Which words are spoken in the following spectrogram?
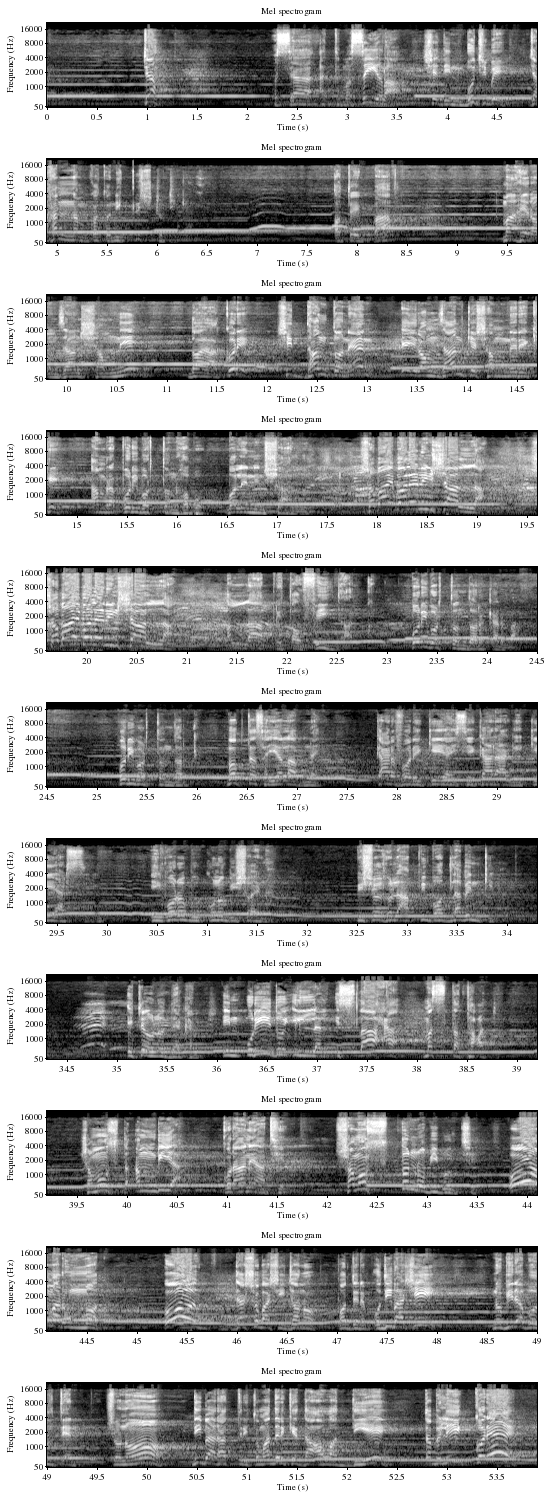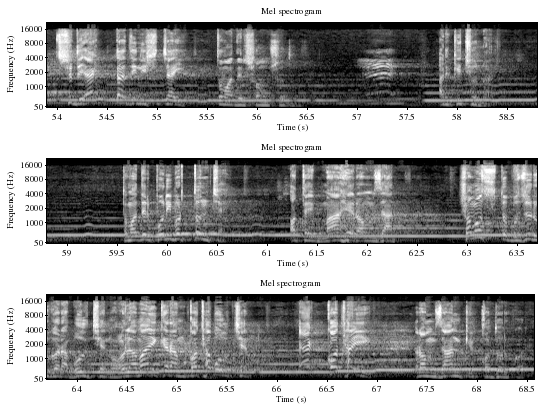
সেদিন বুঝবে জাহান্নাম কত নিকৃষ্ট ঠিকানা অতএব বাপ, মাহে রমজান সামনে, দয়া করে সিদ্ধান্ত নেন, এই রমজানকে সামনে রেখে আমরা পরিবর্তন হব। বলেন ইনশাআল্লাহ। সবাই বলেন ইনশাআল্লাহ। সবাই বলেন ইনশাআল্লাহ। আল্লাহ আপনি তৌফিক দান। পরিবর্তন দরকার বা পরিবর্তন দরকার। বক্তা সাইয়া লাভ নাই। কার পরে কে আইছে, কার আগে কে আসছে? এই বড় কোনো বিষয় না। বিষয় হলো আপনি বদলাবেন কিনা? এটা হলো দেখার ইন উরিদু ইল্লাল ইসলাহা মাস্তাতাতু। সমস্ত আম্বিয়া কোরআনে আছে, সমস্ত নবী বলছে, ও আমার উম্মত, ও দেশবাসী, জনপদের অধিবাসী, নবীরা বলতেন, শোনো, দিবারাত্রি তোমাদেরকে দাওয়াত দিয়ে তবে লিক করে শুধু একটা জিনিস চাই, তোমাদের সংশোধন। আর কিছু নয়, তোমাদের পরিবর্তন চাই। অতএব মাহে রমজান। সমস্ত বুজুর্গরা বলছেন ওলামাই কেরাম কথা বলছেন। এক কথাই রমজানকে কদর করে।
